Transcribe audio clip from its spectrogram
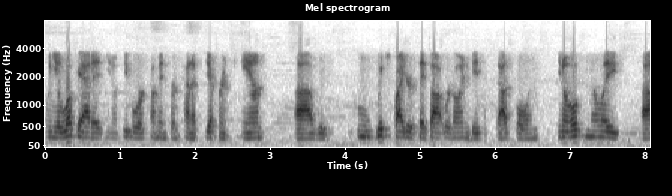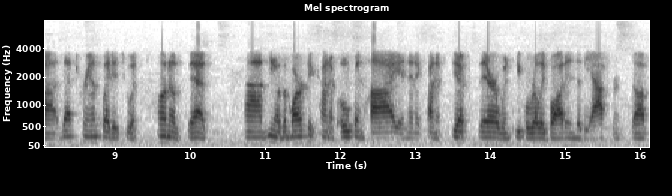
when you look at it, you know people were coming from kind of different camps uh, with who which fighters they thought were going to be successful, and you know ultimately uh, that translated to a ton of bets. Um, you know the market kind of opened high, and then it kind of dipped there when people really bought into the Askren stuff,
